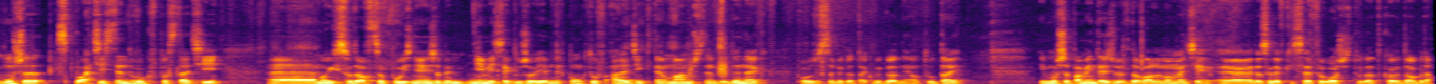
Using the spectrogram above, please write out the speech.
muszę spłacić ten dług w postaci e, moich surowców później, żeby nie mieć tak dużo ujemnych punktów, ale dzięki temu mam już ten budynek. Położę sobie go tak wygodnie o tutaj. I muszę pamiętać, żeby w dowolnym momencie e, rozgrywki sobie wyłożyć tu dodatkowe dobra.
